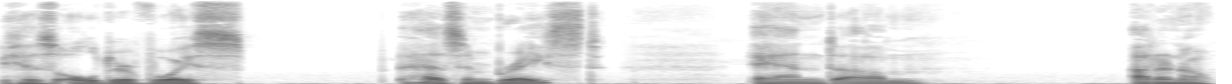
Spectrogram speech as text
his older voice has embraced, and um, I don't know.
